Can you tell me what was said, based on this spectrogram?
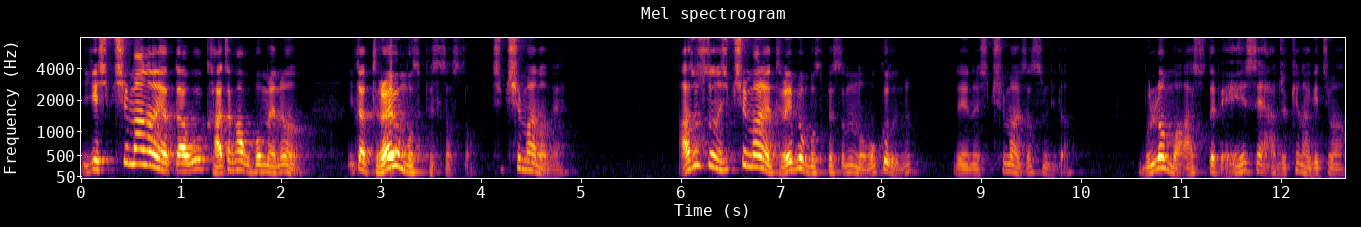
이게 17만원이었다고 가정하고 보면은 일단 드라이버 모스펫 썼어. 17만원에. 아수스는 17만원에 드라이버 모스펫 쓰면 넘었거든요. 얘는 17만원 썼습니다. 물론 뭐 아수스 대비 AS에 안 좋긴 하겠지만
